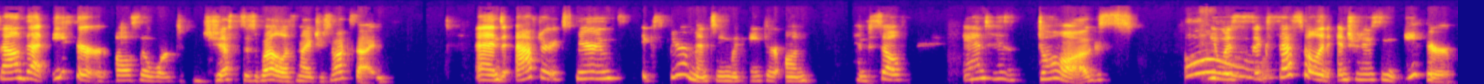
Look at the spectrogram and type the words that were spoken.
found that ether also worked just as well as nitrous oxide. And after experience, experimenting with ether on himself and his dogs, he was Oh. successful in introducing ether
